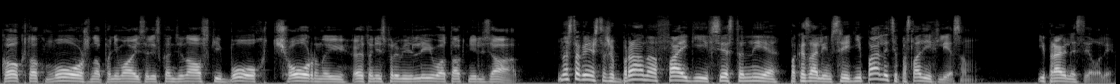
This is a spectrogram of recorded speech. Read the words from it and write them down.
«как так можно, понимаете ли, скандинавский бог, черный, это несправедливо, так нельзя». Но что, конечно же, Брана, Файги и все остальные показали им средний палец и послали их лесом. И правильно сделали.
